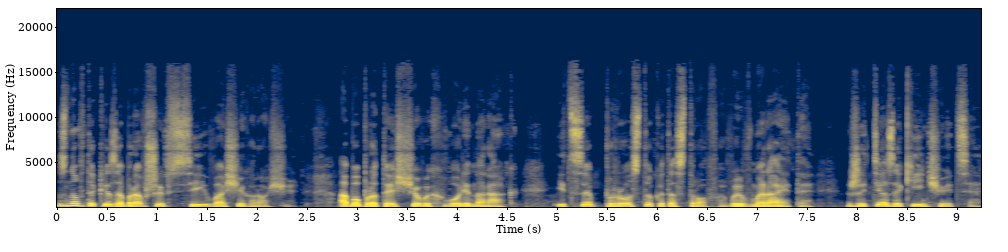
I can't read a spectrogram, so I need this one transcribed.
знов таки забравши всі ваші гроші, або про те, що ви хворі на рак, і це просто катастрофа. Ви вмираєте, життя закінчується,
